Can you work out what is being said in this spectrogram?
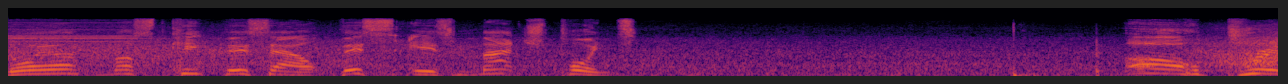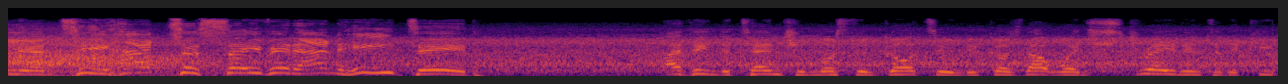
Neuer must keep this out. This is match point. Oh, brilliant. He had to save it, and he did. I think the tension must have got to him because that went straight into the keeper.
